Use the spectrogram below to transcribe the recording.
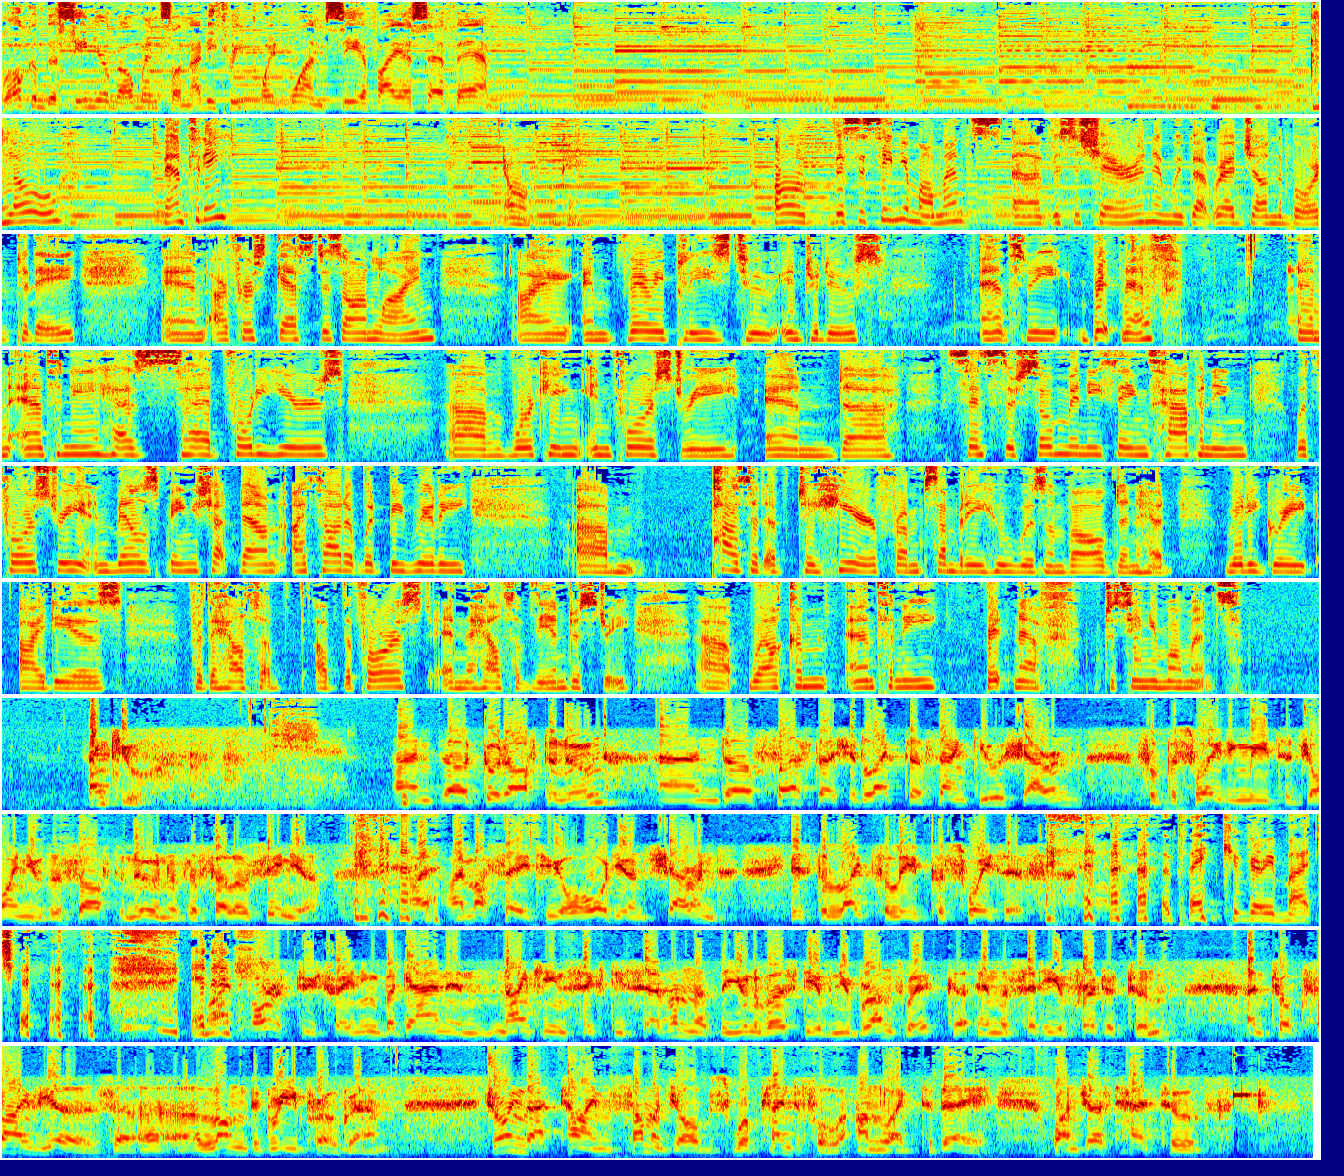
Welcome to Senior Moments on 93.1 CFIS FM. Hello, Anthony? Oh, okay. Oh, this is Senior Moments. Uh, this is Sharon, and we've got Reg on the board today. And our first guest is online. I am very pleased to introduce Anthony Britneff. And Anthony has had 40 years uh, working in forestry and uh, since there's so many things happening with forestry and mills being shut down, I thought it would be really um, positive to hear from somebody who was involved and had really great ideas for the health of, of the forest and the health of the industry. Uh, welcome, Anthony Britneff, to Senior Moments. Thank you. And uh, good afternoon. And uh, first, I should like to thank you, Sharon, for persuading me to join you this afternoon as a fellow senior. I, I, must say to your audience, Sharon is delightfully persuasive. Um, thank you very much. and my I... forestry training began in 1967 at the University of New Brunswick uh, in the city of Fredericton and took five years, a, a long degree program. During that time, summer jobs were plentiful, unlike today. One just had to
